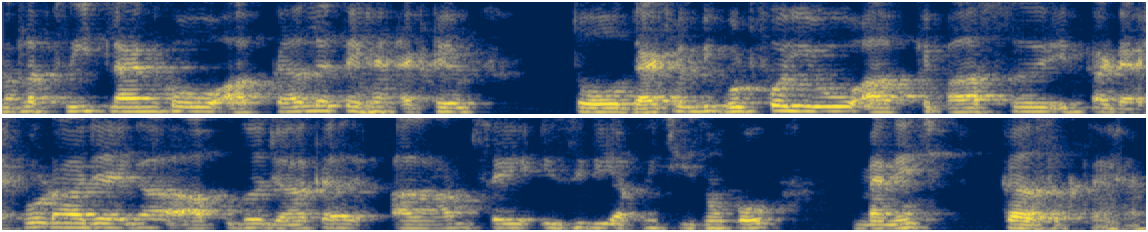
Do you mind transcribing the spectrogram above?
मतलब फ्री प्लान को आप कर लेते हैं एक्टिव तो that will be good for you आपके पास इनका डैशबोर्ड आ जाएगा। आप उधर जाकर आराम से इजीली अपनी चीज़ों को मैनेज कर सकते हैं।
